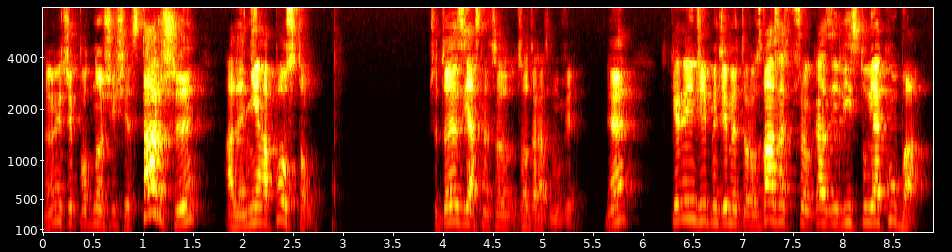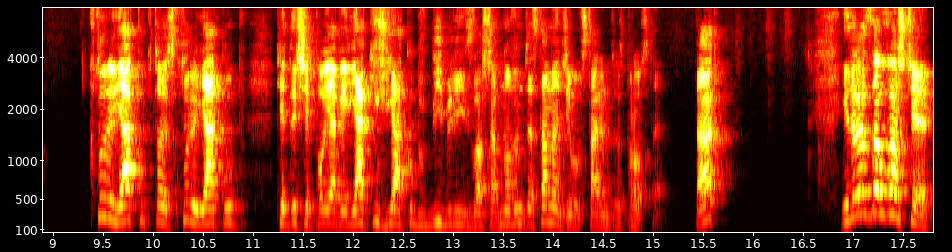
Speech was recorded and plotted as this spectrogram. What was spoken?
No wiecie, podnosi się starszy, ale nie apostoł. Czy to jest jasne, co, co teraz mówię? Nie? Kiedy indziej będziemy to rozważać przy okazji listu Jakuba. Który Jakub to jest który Jakub, kiedy się pojawia jakiś Jakub w Biblii, zwłaszcza w Nowym Testamencie, bo w Starym to jest proste. Tak? I teraz zauważcie,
